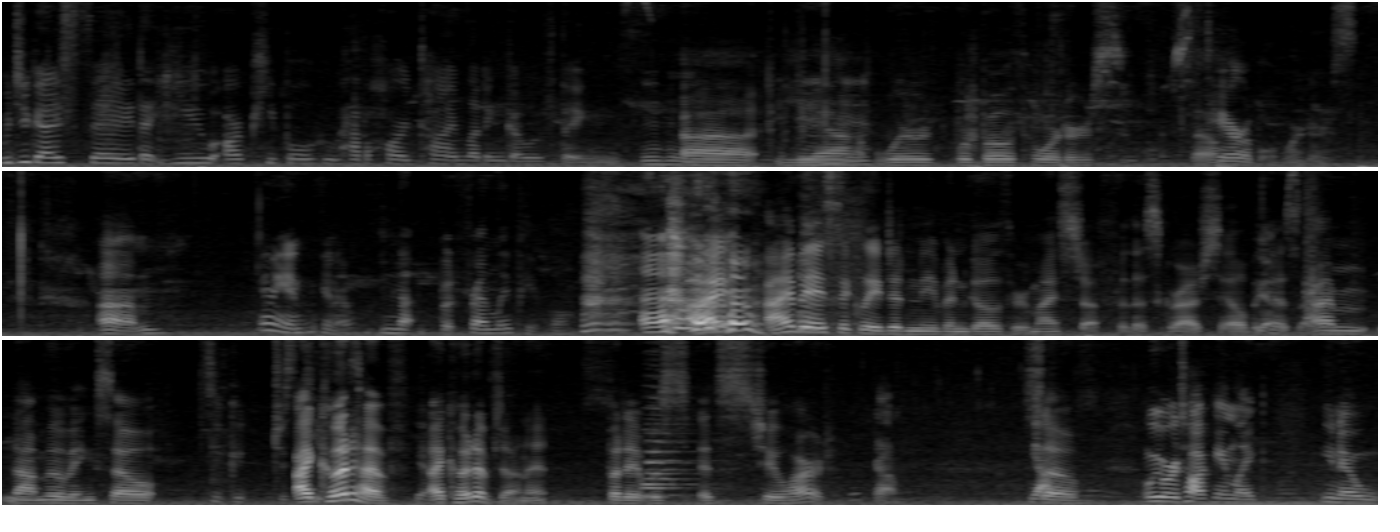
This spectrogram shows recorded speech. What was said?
would you guys say that you are people who have a hard time letting go of things? Uh, yeah, we're we're both hoarders. So Terrible hoarders. Um, I mean, you know, not, but friendly people. I I basically didn't even go through my stuff for this garage sale because I'm not moving. So So you could just. I could have. Yeah. I could have done it, but it was it's too hard. Yeah. Yeah. So we were talking like, you know,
